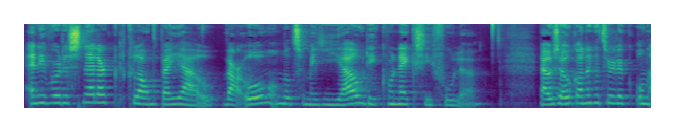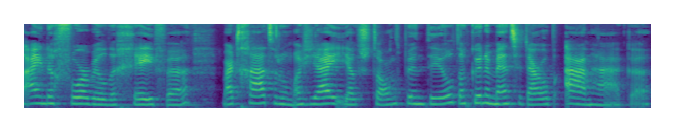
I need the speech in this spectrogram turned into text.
En die worden sneller klant bij jou. Waarom? Omdat ze met jou die connectie voelen. Nou, zo kan ik natuurlijk oneindig voorbeelden geven. Maar het gaat erom, als jij jouw standpunt deelt, dan kunnen mensen daarop aanhaken.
